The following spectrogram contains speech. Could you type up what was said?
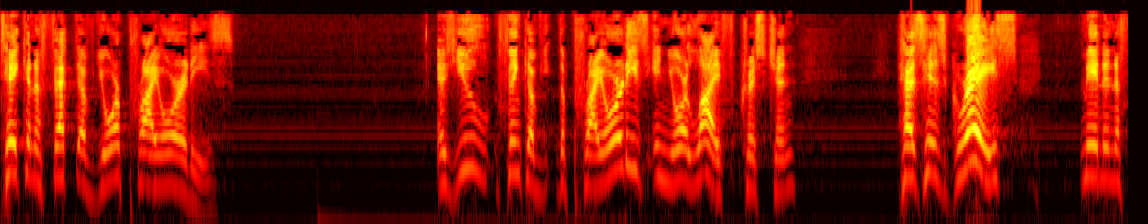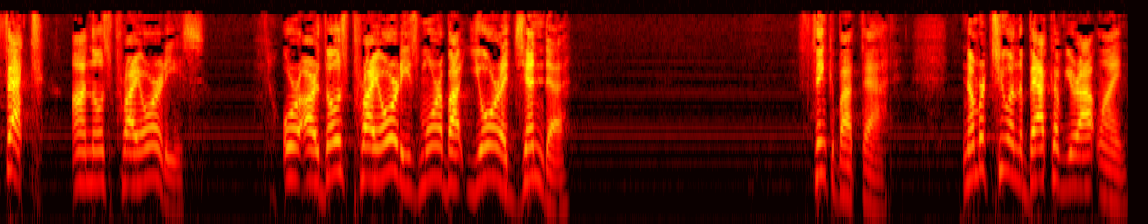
taken effect of your priorities? As you think of the priorities in your life, Christian, has His grace made an effect on those priorities? Or are those priorities more about your agenda? Think about that. Number two on the back of your outline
